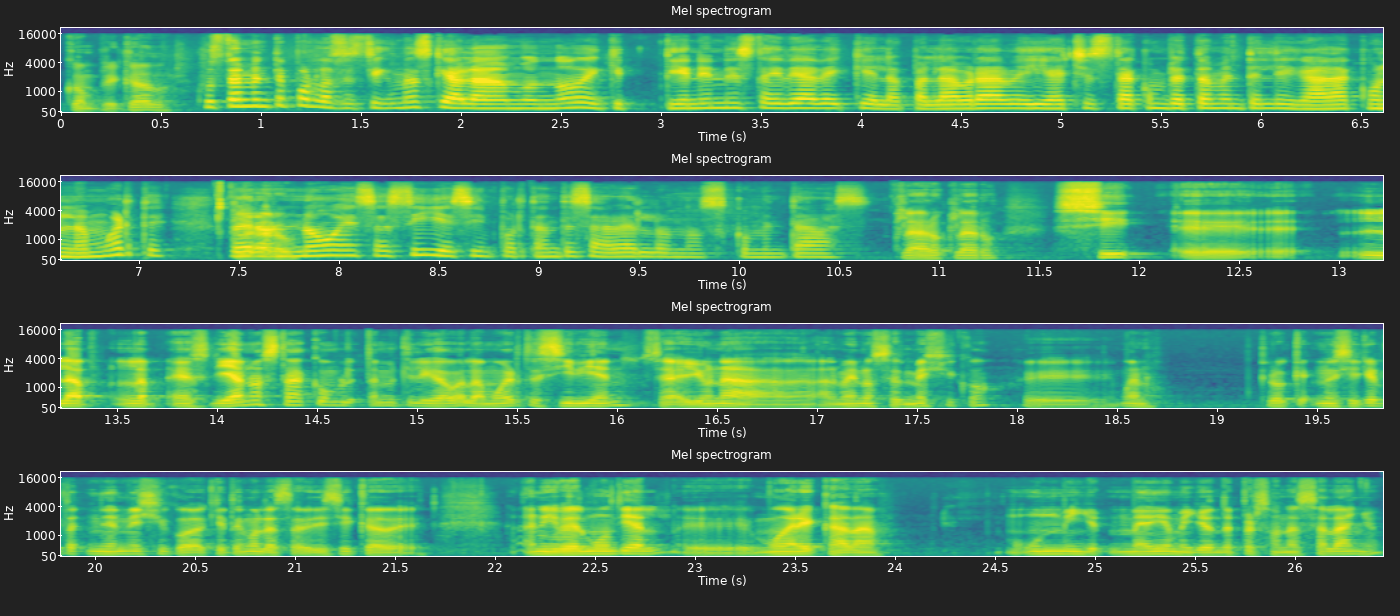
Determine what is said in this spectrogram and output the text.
complicado. Justamente por los estigmas que hablábamos, ¿no? De que tienen esta idea de que la palabra VIH está completamente ligada con la muerte, pero no es así, es importante saberlo, nos comentabas. Claro, claro. Sí, eh, ya no está completamente ligado a la muerte, si bien, o sea, hay una, al menos en México, eh, bueno, creo que ni siquiera ni en México, aquí tengo la estadística de a nivel mundial, eh, muere cada un medio millón de personas al año,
